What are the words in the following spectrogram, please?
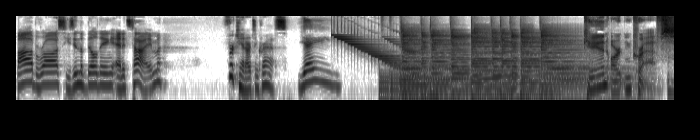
Bob Ross. He's in the building, and it's time for Can Arts and Crafts. Yay! Can Art and Crafts.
